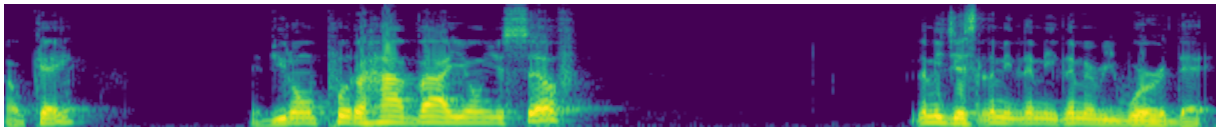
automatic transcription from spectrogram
Okay? If you don't put a high value on yourself, let me just let me let me let me reword that.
